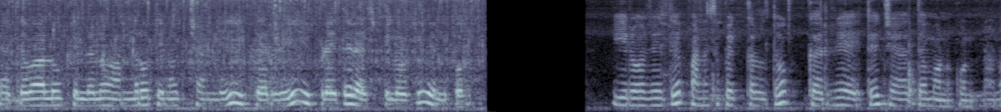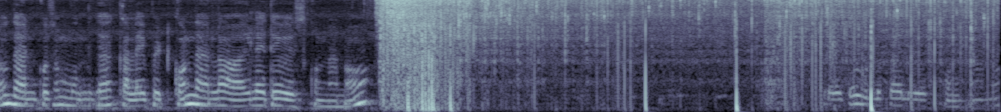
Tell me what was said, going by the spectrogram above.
పెద్దవాళ్ళు పిల్లలు అందరూ తినొచ్చండి ఈ కర్రీ. ఇప్పుడైతే రెసిపీలోకి వెళ్ళిపోదాం. ఈరోజైతే పనస పిక్కలతో కర్రీ అయితే చేద్దాం అనుకుంటున్నాను. దానికోసం ముందుగా కళాయి పెట్టుకొని దానిలో ఆయిల్ అయితే వేసుకున్నాను. ఇప్పుడైతే ఉల్లిపాయలు వేసుకుంటున్నాను.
